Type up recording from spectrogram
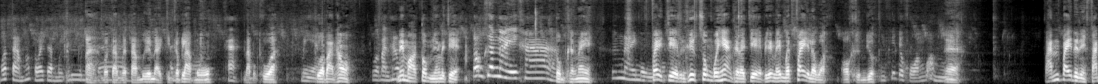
บ่ตำเขาก็ว่าจะมืออื่นอ่าได้บ่ตำก็ตำอื่นอะกินกับลาบหมูค่ะลาบบักทั่วแม่ทั่วบ้านเฮาตัวบันเทาในหม้อต้มหยังเลยเจต้มเครื่องในค่ะต้มเครื่องในเครื่องในหมูไฟเจเป็นคือทรงบ่แห้งเท่าไหร่เจเป็นจังไดหมดไฟแล้วบ่อ๋อขึ้นอยู่นี่คือเจ้าของว่าเออฝันไปเดี๋ยวนี้ฝัน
